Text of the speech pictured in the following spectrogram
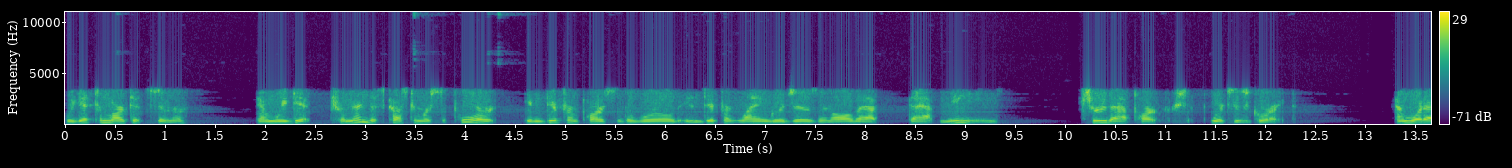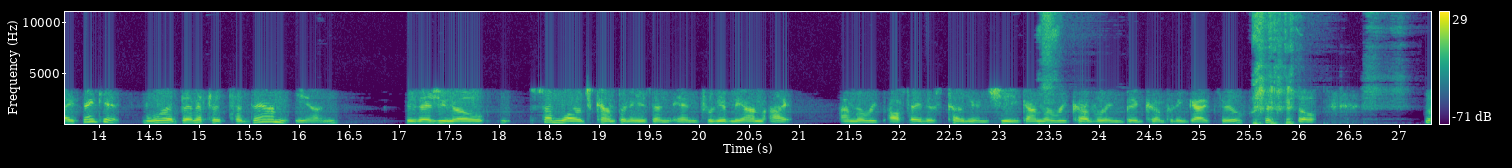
we get to market sooner and we get tremendous customer support in different parts of the world in different languages and all that that means through that partnership, which is great. And what I think it we're a benefit to them in is, as you know, some large companies, and, and forgive me, I'm I, I'm a I'll say this tongue in cheek. I'm a recovering big company guy too. so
